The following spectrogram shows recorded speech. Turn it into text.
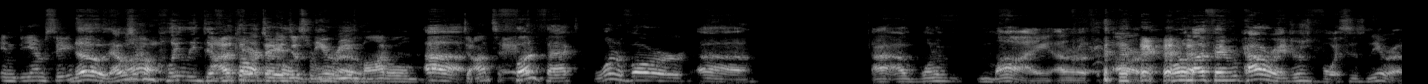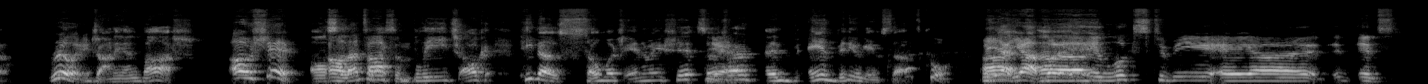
in DMC? No, that was oh. a completely different. I thought they just Nero. remodeled uh, Dante. Fun fact: one of our, uh, uh, one of my, I don't know if it's our, one of my favorite Power Rangers voices Nero. Really? Johnny Young Bosch. Oh shit! Also, oh, that's like, awesome. Bleach. Okay, he does so much anime shit. So yeah. Right, and and video game stuff. That's cool. But uh, yeah, yeah, but uh, it, it, looks to be a uh, it, it's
